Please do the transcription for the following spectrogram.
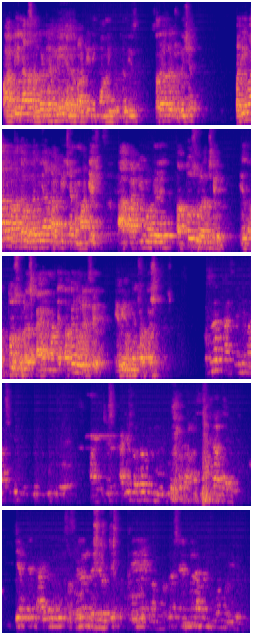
પાર્ટીના સંગઠનની અને પાર્ટીની કામની પદ્ધતિ સદંતર જુદી છે. પરિવારવાદ વગરની આ પાર્ટી છે અને માટે જ આ પાર્ટીનો જે તપતો સૂરજ છે, એ તપતો સૂરજ કાયમ માટે તપેલો રહેશે એવી અમને ચોક્કસ જે અત્યારે કાર્યક્રમ સંમેલન થઈ રહ્યો છે, એ શહેરમાં આપણને જોવા મળી રહ્યું છે.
